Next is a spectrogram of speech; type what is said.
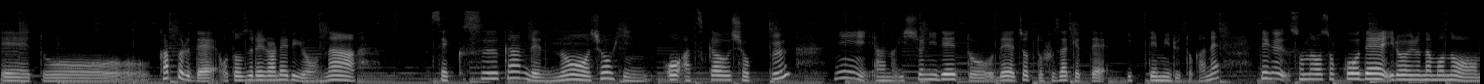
えーと、カップルで訪れられるようなセックス関連の商品を扱うショップにあの一緒にデートでちょっとふざけて行ってみるとかね。でそのそこでいろいろなものを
